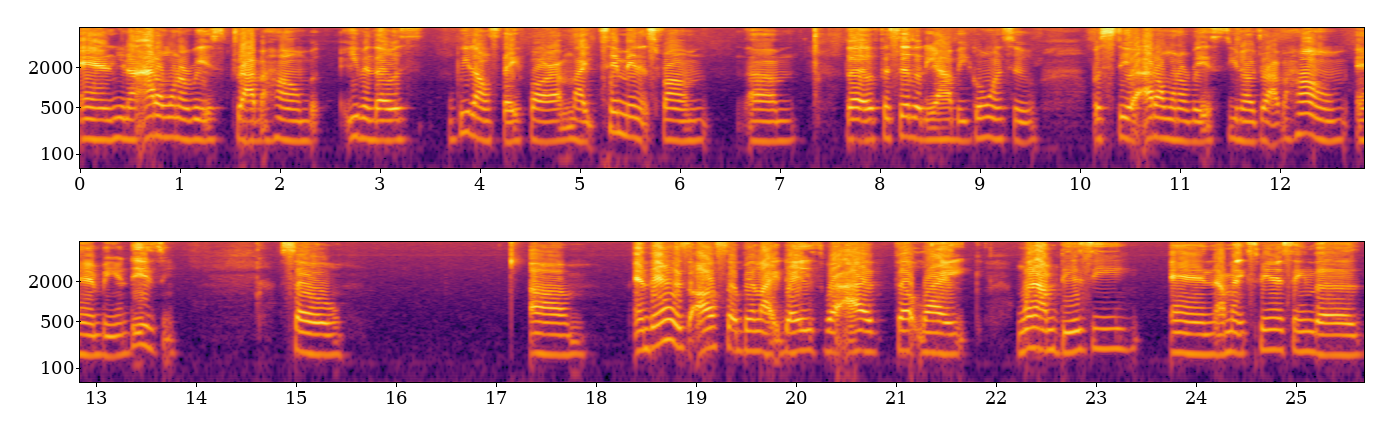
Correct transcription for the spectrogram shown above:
And you know, I don't want to risk driving home, even though it's we don't stay far. I'm like 10 minutes from um, the facility I'll be going to, but still, I don't want to risk, you know, driving home and being dizzy. So, um, and there has also been like days where I felt like when I'm dizzy and I'm experiencing the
